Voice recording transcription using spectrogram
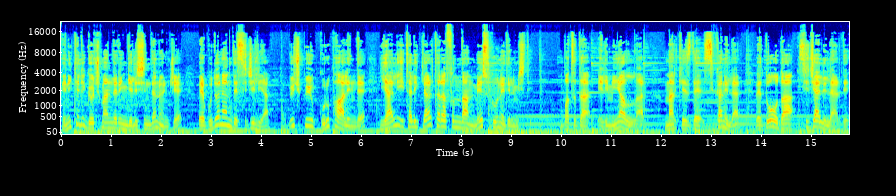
Fenikeli göçmenlerin gelişinden önce ve bu dönemde Sicilya, üç büyük grup halinde yerli İtalikler tarafından meskun edilmişti. Batıda Elimiyalılar, merkezde Sikaniler ve doğuda Sicellilerdi.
